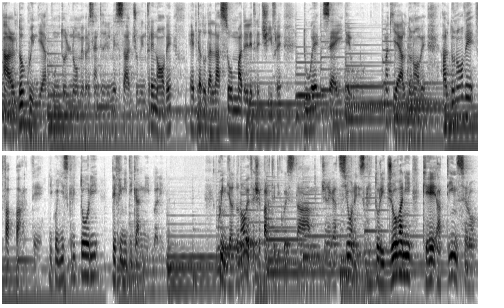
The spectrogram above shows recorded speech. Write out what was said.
Aldo, quindi è appunto il nome presente nel messaggio, mentre 9 è dato dalla somma delle tre cifre 2, 6 e 1. Ma chi è Aldo 9? Aldo 9 fa parte di quegli scrittori definiti cannibali. Quindi Aldo Nove fece parte di questa generazione di scrittori giovani che attinsero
